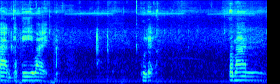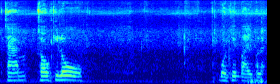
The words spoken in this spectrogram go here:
ล้านกระเพไว้พวกแหละประมาณสามสองกิโล บนขึ้นไปพอแหละ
